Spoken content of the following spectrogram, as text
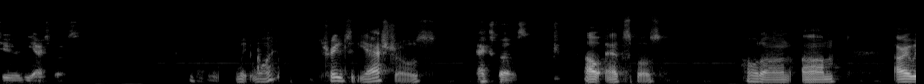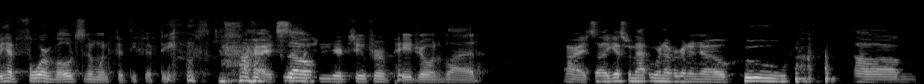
to the Expos. wait, what? Traded to the Astros. Expos. Oh, Expos. Hold on. Um, all right, we had four votes and it went 50-50. All right, two so for Jeter, two for Pedro and Vlad. all right, so I guess we're not we're never gonna know who um,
